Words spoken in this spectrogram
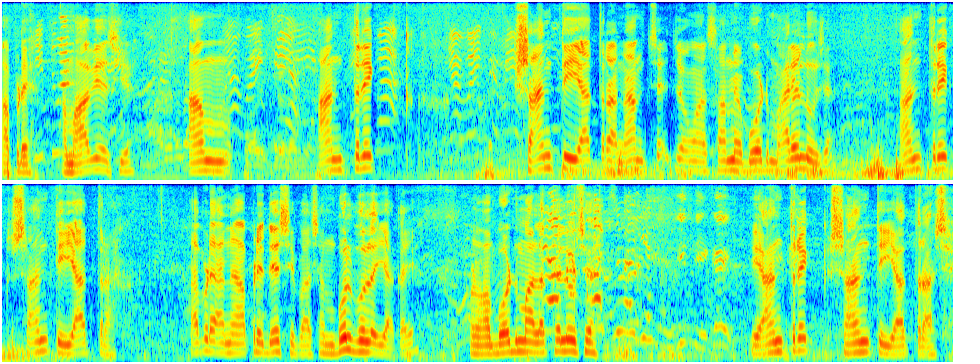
આપણે આમ આવીએ છીએ. આમ આંતરિક શાંતિ યાત્રા નામ છે, જો સામે બોર્ડ મારેલું છે. આંતરિક શાંતિ યાત્રા. આપણે આને આપણી દેશી ભાષામાં ભૂલ ભૂલૈયા કહીએ. પણ આ બોર્ડમાં લખેલું છે, એ આંતરિક શાંતિ યાત્રા છે.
